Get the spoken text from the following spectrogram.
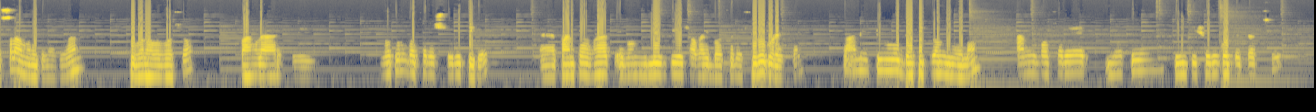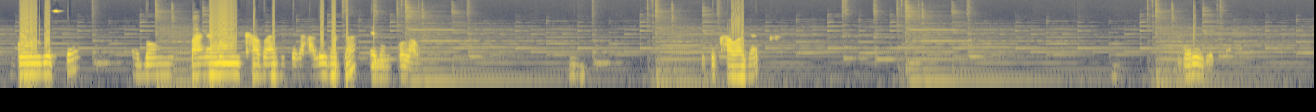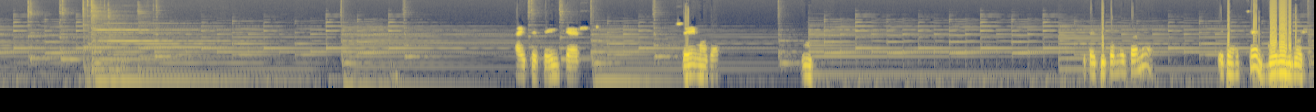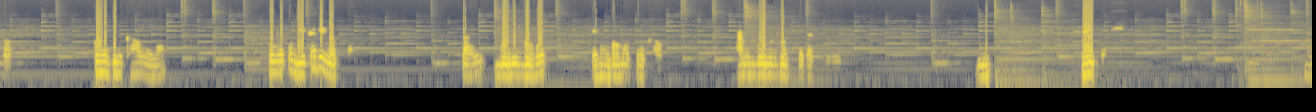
আসসালামু আলাইকুম এভরিওয়ান শুভ নববর্ষ। বাংলার এই নতুন বছরের শুরুর দিকে পান্তা ভাত এবং ইলিশ দিয়ে সবাই বছরের শুরু করেছেন। তো আমি একটু ব্যতিক্রম নিয়ে এলাম। আমি বছরের নতুন দিনটি শুরু করতে চাচ্ছি। গরুর গোস্ত এবং বাঙালি খাবার হিসেবে আলু ভর্তা এবং পোলাও। একটু খাওয়া যাক। গরুর গোস্ত খাইতে সেই টেস্ট সেই মজা। এটা কি তোমরা জানো? এটা হচ্ছে গরুর গোস্ত। কোনোদিন খাওনি না তোমরা তো বেকারির বাচ্চা। তাই গরুর গোবর এবং গোমূত্র খাও। আমি গরুর গোস্ত খাচ্ছি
